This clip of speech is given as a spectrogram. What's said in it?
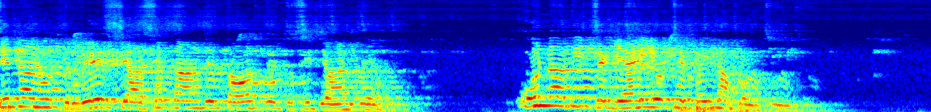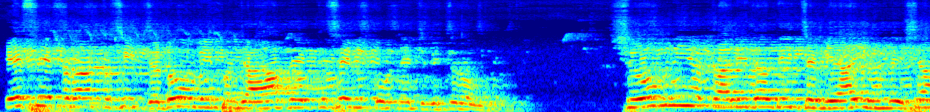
ਜਿਨ੍ਹਾਂ ਨੂੰ ਦਰਵੇਸ਼ ਸਿਆਸਤਦਾਨ ਦੇ ਤੌਰ ਤੇ ਤੁਸੀਂ ਜਾਣਦੇ ਹੋ, ਉਹਨਾਂ ਦੀ ਚੰਗਿਆਈ ਉੱਥੇ ਪਹਿਲਾਂ ਪਹੁੰਚੀ ਇਸੇ ਤਰ੍ਹਾਂ ਤੁਸੀਂ ਜਦੋਂ ਵੀ ਪੰਜਾਬ ਦੇ ਕਿਸੇ ਵੀ ਕੋਨੇ 'ਚ ਵਿਚਰੋਗੇ ਸ਼੍ਰੋਮਣੀ ਅਕਾਲੀ ਦਲ ਦੀ ਚੰਗਿਆਈ ਹਮੇਸ਼ਾ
